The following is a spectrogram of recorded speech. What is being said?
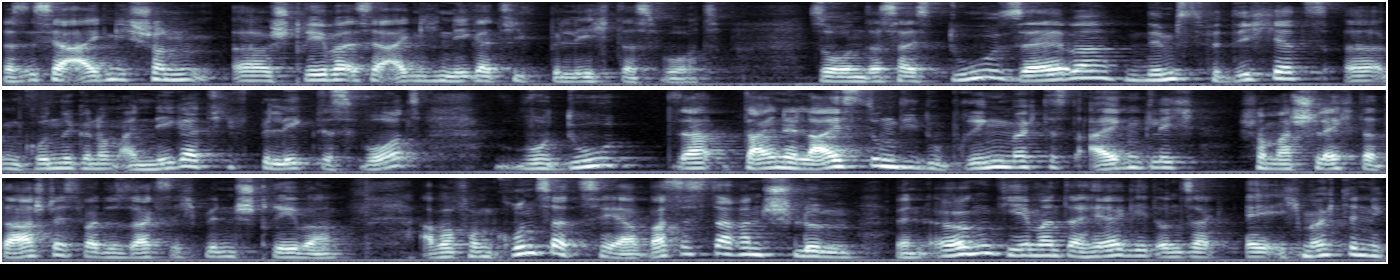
Das ist ja eigentlich schon, äh, Streber ist ja eigentlich negativ belegt, das Wort. So, und das heißt, du selber nimmst für dich jetzt äh, im Grunde genommen ein negativ belegtes Wort, wo du da, deine Leistung, die du bringen möchtest, eigentlich schon mal schlechter darstellst, weil du sagst, ich bin ein Streber. Aber vom Grundsatz her, was ist daran schlimm, wenn irgendjemand dahergeht und sagt, ey, ich möchte eine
